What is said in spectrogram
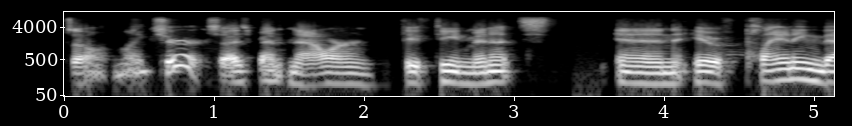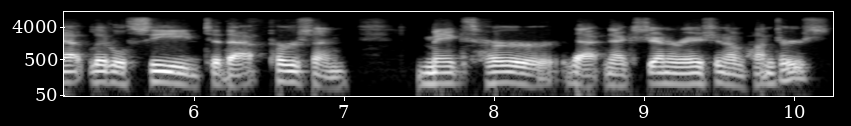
So I'm like, "Sure." So I spent an hour and 15 minutes, and if planting that little seed to that person makes her that next generation of hunters,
